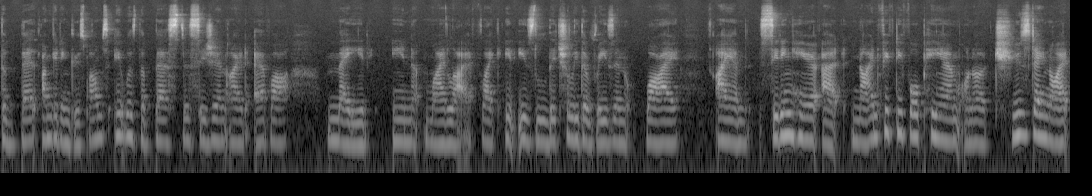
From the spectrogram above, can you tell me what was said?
the best. I'm getting goosebumps. It was the best decision I'd ever made in my life. Like it is literally the reason why I am sitting here at 9:54 p.m. on a Tuesday night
